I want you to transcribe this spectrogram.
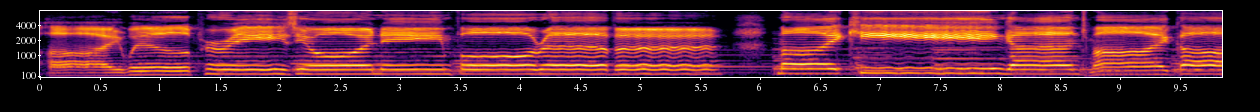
I will praise your name forever, my King and my God.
